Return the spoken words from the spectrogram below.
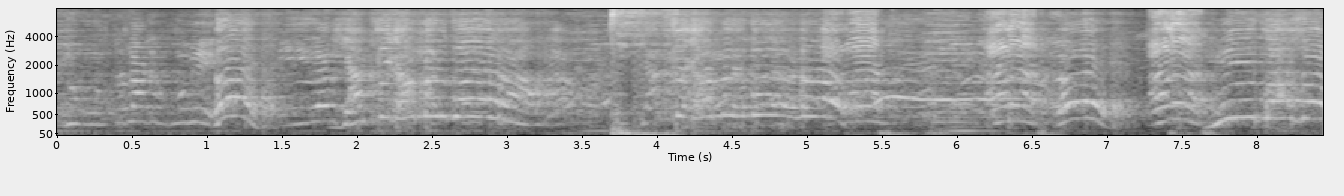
నువ్వు ఉంటున్నాడు భూమి. ఏయ్! నీదే ఎంత కమ్మడి మీకోసం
